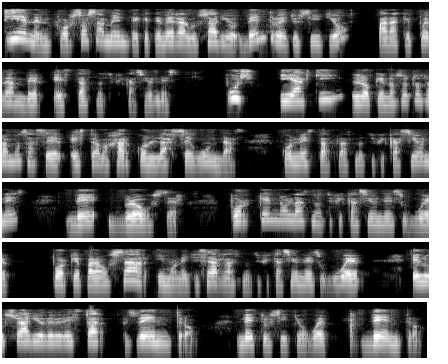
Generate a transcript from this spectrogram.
tienen forzosamente que tener al usuario dentro de tu sitio para que puedan ver estas notificaciones push. Y aquí lo que nosotros vamos a hacer es trabajar con las segundas, con estas, las notificaciones de browser. ¿Por qué no las notificaciones web? Porque para usar y monetizar las notificaciones web, el usuario debe de estar dentro de tu sitio web dentro.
